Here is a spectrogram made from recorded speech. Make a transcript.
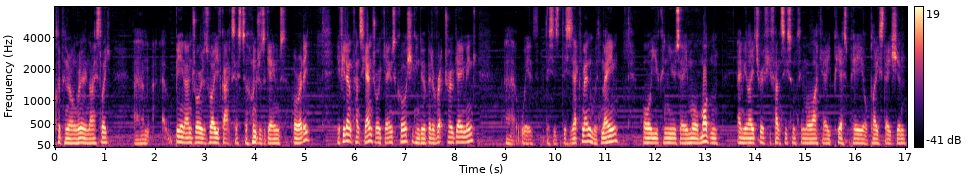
clipping along really nicely. Um, being Android as well, you've got access to hundreds of games already. If you don't fancy Android games, of course, you can do a bit of retro gaming uh, with this is this is X-Men with MAME, or you can use a more modern emulator if you fancy something more like a PSP or PlayStation.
